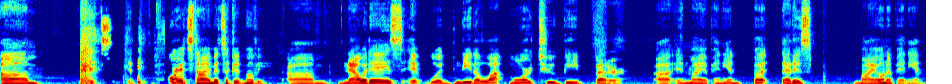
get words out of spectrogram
um, it's it, for its time. It's a good movie. Um, nowadays, it would need a lot more to be better, uh, in my opinion. But that is my own opinion.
